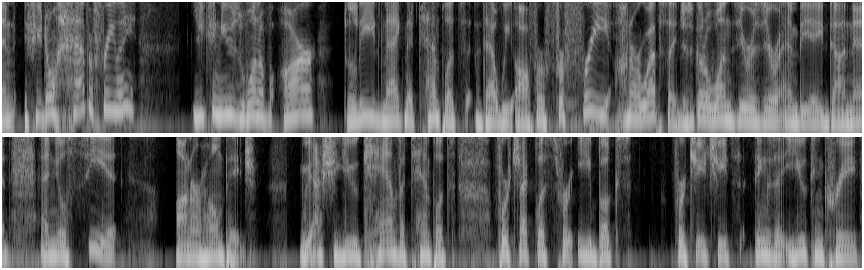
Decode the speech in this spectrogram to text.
And if you don't have a freebie, you can use one of our lead magnet templates that we offer for free on our website. Just go to 100mba.net and you'll see it on our homepage. We actually give you Canva templates for checklists, for ebooks, for cheat sheets, things that you can create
